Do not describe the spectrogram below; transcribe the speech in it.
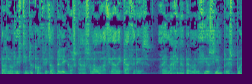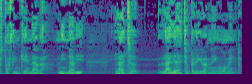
Tras los distintos conflictos bélicos que han asolado la ciudad de Cáceres, la imagen ha permanecido siempre expuesta sin que nada ni nadie la, haya hecho peligrar en ningún momento.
